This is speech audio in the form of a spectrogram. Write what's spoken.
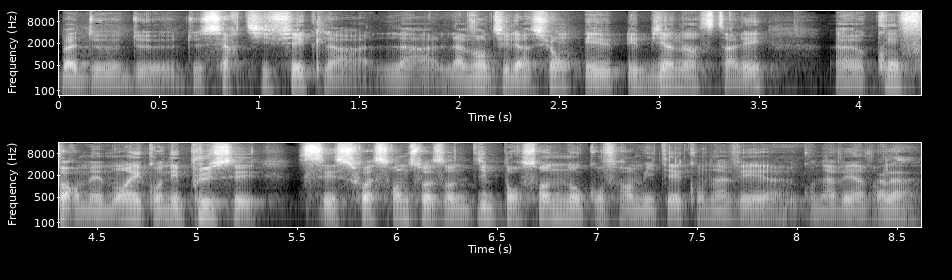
bah, de, de, certifier que la, ventilation est, bien installée euh, conformément et qu'on n'ait plus ces, 60-70% de non-conformité qu'on avait, euh, qu'on avait avant. Voilà,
